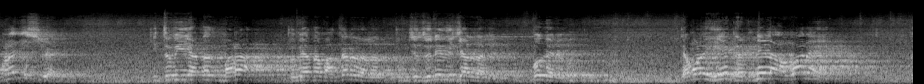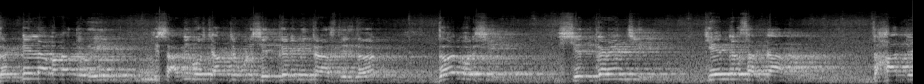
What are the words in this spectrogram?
कोणाच्या शिव्या की तुम्ही आता मरा तुम्ही आता म्हातारा झालं तुमचे जुने विचार झाले वगैरे वगैरे त्यामुळे हे घटनेला आव्हान आहे. घटनेला बघा तुम्ही की साधी गोष्ट आमच्या कोणी शेतकरी मित्र असतील तर दरवर्षी शेतकऱ्यांची केंद्र सरकार दहा ते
